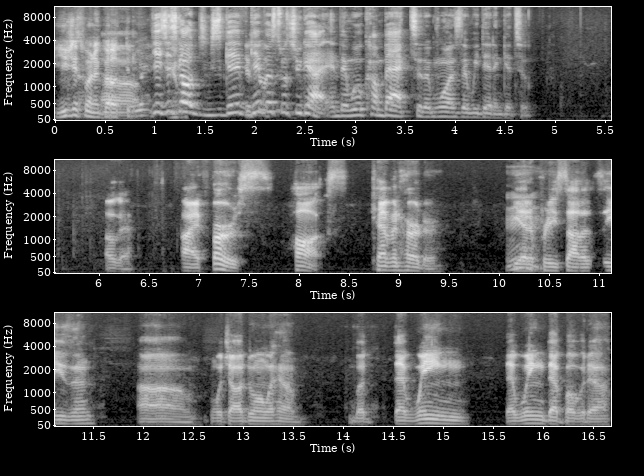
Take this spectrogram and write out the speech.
You just want to go Uh, through it? Yeah, just go. Just give give us what you got, and then we'll come back to the ones that we didn't get to. Okay. All right. First, Hawks. Kevin Huerter. He had a Mm. pretty solid season. Um, what y'all doing with him? But that wing, that wing depth over there.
